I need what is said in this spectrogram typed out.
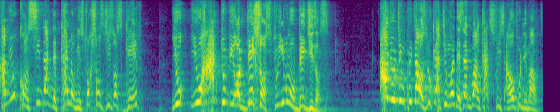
Have you considered the kind of instructions Jesus gave You you had to be audacious to even obey Jesus. How do you think Peter was looking at him when they said, Go and catch fish and open the mouth?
